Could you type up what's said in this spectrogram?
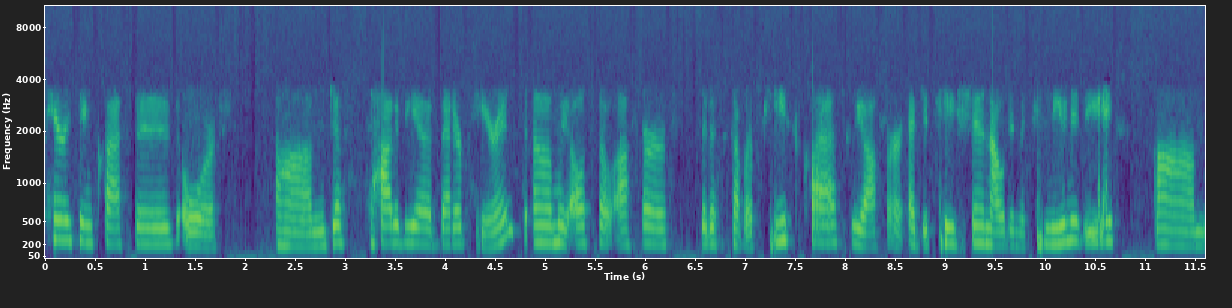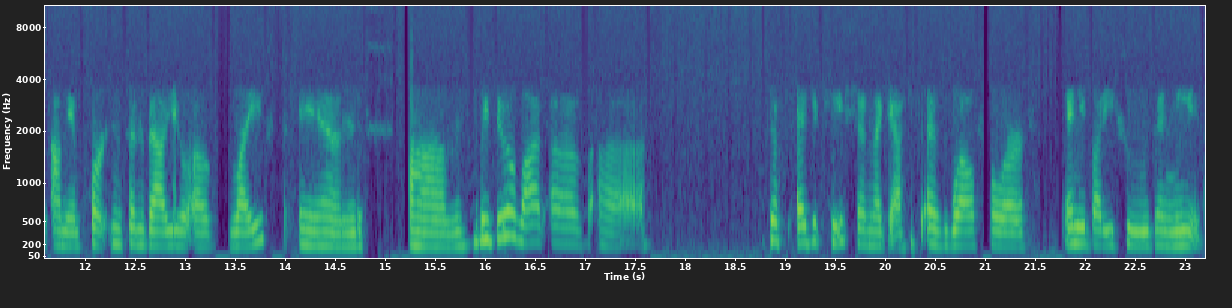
parenting classes, or um, just how to be a better parent. Um, we also offer the Discover Peace class. We offer education out in the community um, on the importance and value of life, and um, we do a lot of uh, just education, I guess, as well for anybody who's in need.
